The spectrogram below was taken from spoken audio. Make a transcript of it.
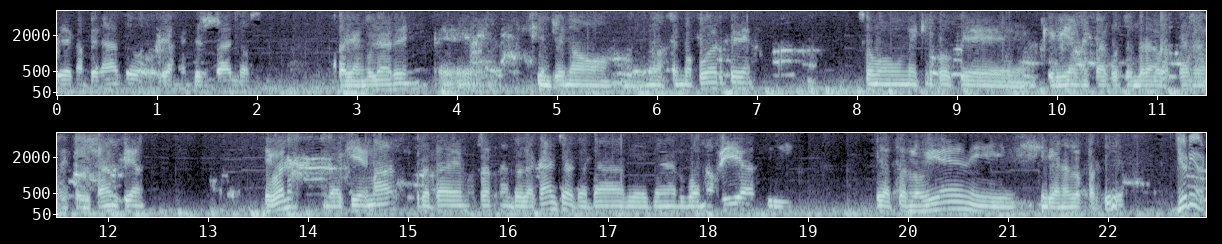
en de campeonato, obviamente están los cuadrangulares. Eh, siempre nos, hacemos fuerte. Somos un equipo que, que bien está acostumbrado a estar en esta distancia. Y bueno, de aquí en más, tratar de mostrar dentro de la cancha, tratar de tener buenos días y, hacerlo bien y ganar los partidos. Junior,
